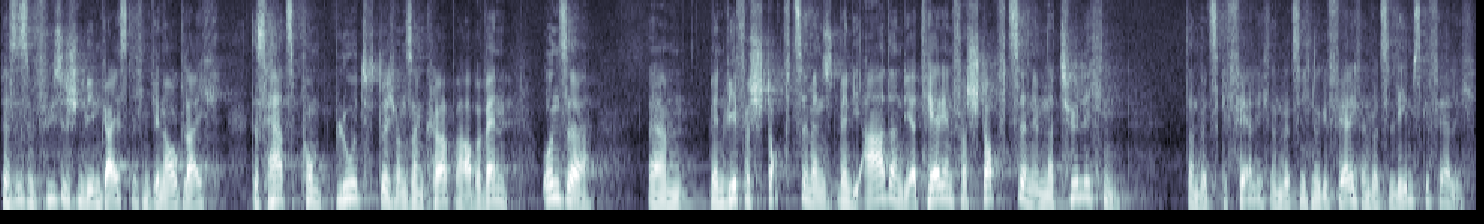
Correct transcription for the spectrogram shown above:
Das ist im physischen wie im geistlichen genau gleich. Das Herz pumpt Blut durch unseren Körper, aber wenn, unser, ähm, wenn wir verstopft sind, wenn, wenn die Adern, die Arterien verstopft sind im Natürlichen, dann wird es gefährlich. Dann wird es nicht nur gefährlich, dann wird es lebensgefährlich.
